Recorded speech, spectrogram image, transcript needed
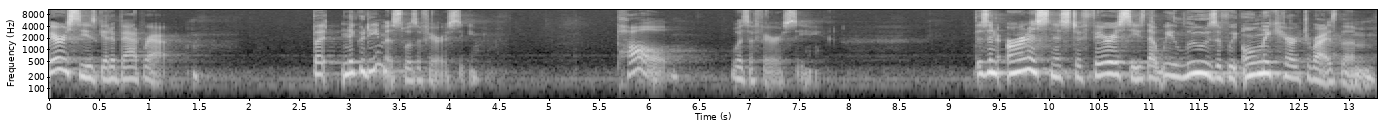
Pharisees get a bad rap, but Nicodemus was a Pharisee. Paul was a Pharisee. There's an earnestness to Pharisees that we lose if we only characterize them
